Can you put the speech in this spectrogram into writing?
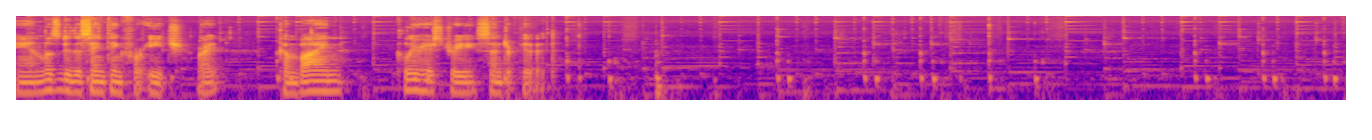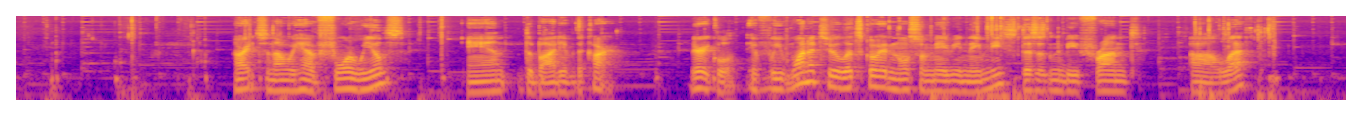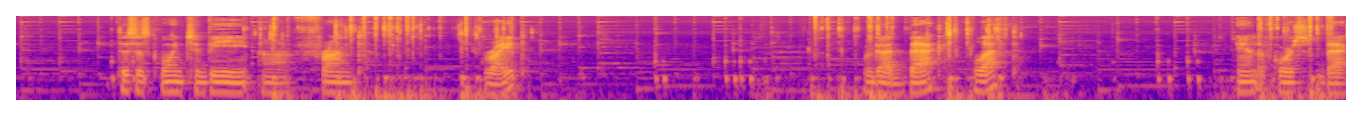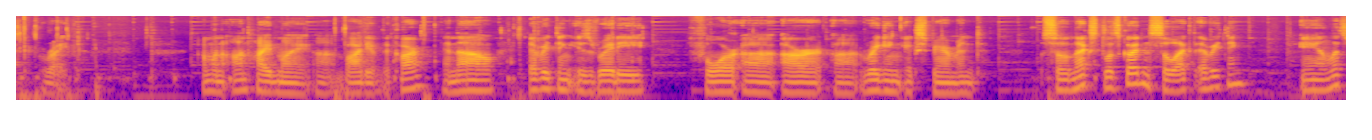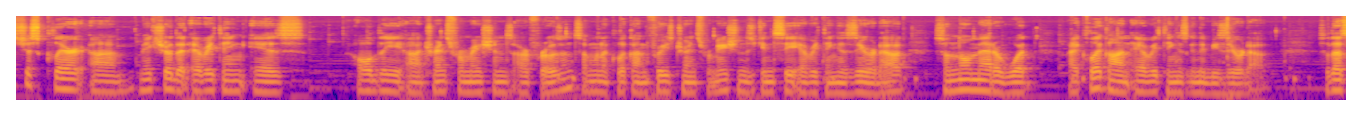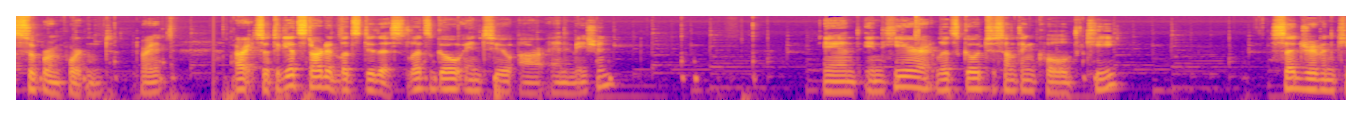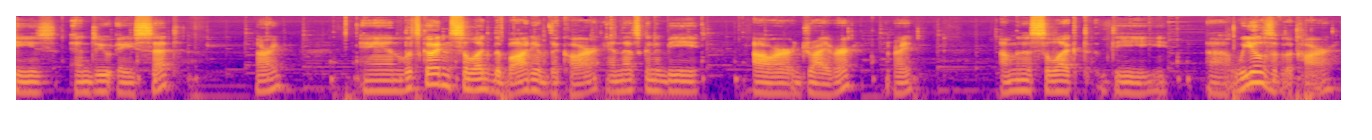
And let's do the same thing for each, right? Combine, clear history, center pivot. All right, so now we have four wheels and the body of the car. Very cool. If we wanted to, let's go ahead and also maybe name these. This is going to be front uh, left. This is going to be uh, front right. We got back left and of course back right. I'm gonna unhide my uh, body of the car and now everything is ready for uh, our uh, rigging experiment. So next let's go ahead and select everything and let's just clear, um, make sure that everything is, all the uh, transformations are frozen. So I'm gonna click on freeze transformations. You can see everything is zeroed out. So no matter what I click on, everything is going to be zeroed out. So that's super important, right? All right, so to get started, let's do this. Let's go into our animation. And in here, let's go to something called key, set driven keys, and do a set. All right. And let's go ahead and select the body of the car, and that's going to be our driver, right? I'm going to select the uh, wheels of the car,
